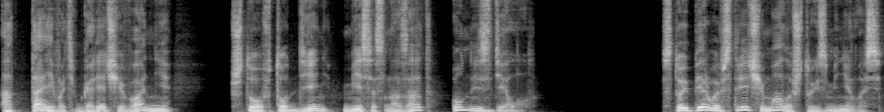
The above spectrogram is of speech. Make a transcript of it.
оттаивать в горячей ванне, что в тот день, месяц назад, он и сделал. С той первой встречи мало что изменилось.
